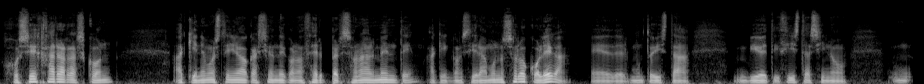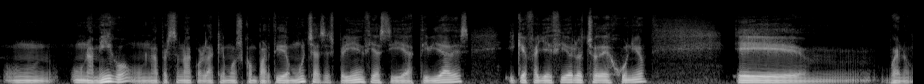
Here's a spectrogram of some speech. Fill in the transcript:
José Jara Rascón, a quien hemos tenido la ocasión de conocer personalmente, a quien consideramos no solo colega eh, desde el punto de vista bioeticista, sino un, amigo, una persona con la que hemos compartido muchas experiencias y actividades y que falleció el 8 de junio. Eh, bueno,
